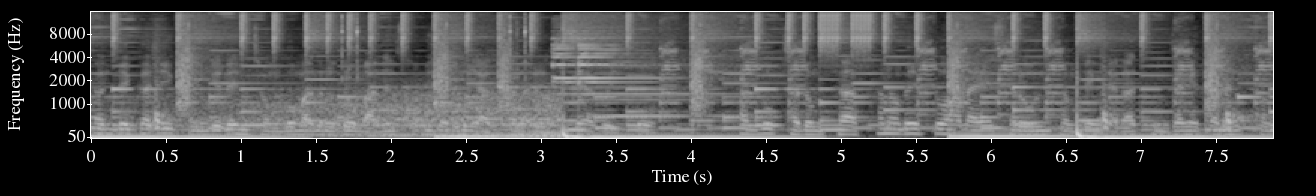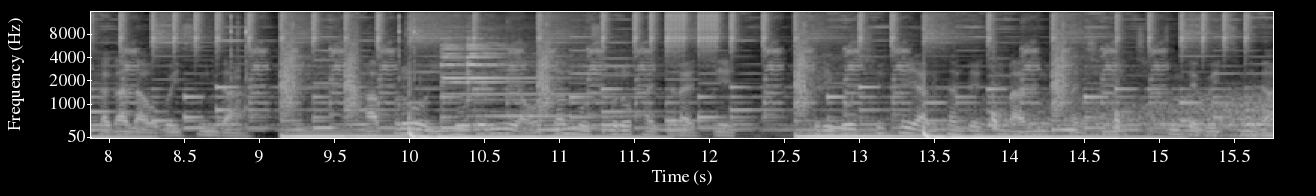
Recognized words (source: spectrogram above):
현재까지 공개된 정보만으로도 많은 소비자들이 양산화를 기대하고 있고 한국 자동차 산업의 또 하나의 새로운 경쟁자가 등장했다는 평가가 나오고 있습니다. 앞으로 이 모델이 어떤 모습으로 발전할지 그리고 실제 양산될지 많은 관심이 집중되고 있습니다.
